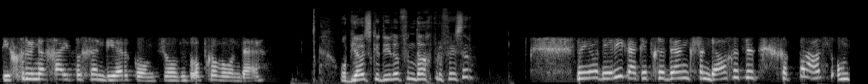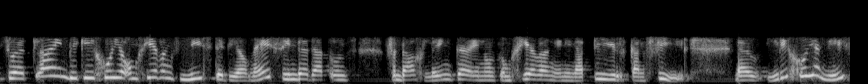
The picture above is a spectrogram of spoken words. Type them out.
die groenigheid begin deurkom, so ons is opgewonde. Op jou skedule vandag, professor? Nou ja, Derek, ek het gedink vandag is dit gepas om so 'n klein bietjie goeie omgewingsnuus te deel, né? Nee? Siende dat ons vandag lente en ons omgewing en die natuur kan vier. Nou, hierdie goeie nuus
